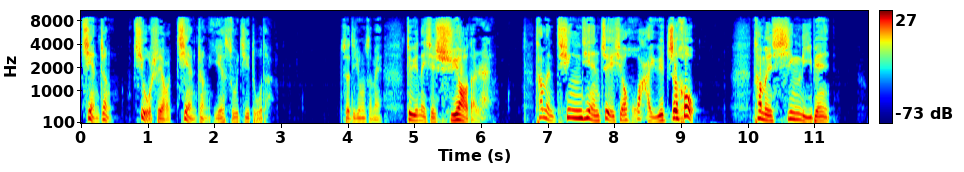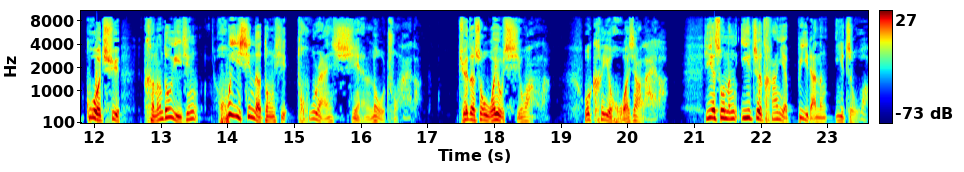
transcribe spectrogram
见证就是要见证耶稣基督的。所以弟兄姊妹，对于那些需要的人，他们听见这些话语之后，他们心里边过去可能都已经灰心的东西突然显露出来了，觉得说我有希望了。我可以活下来了，耶稣能医治他，也必然能医治我。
